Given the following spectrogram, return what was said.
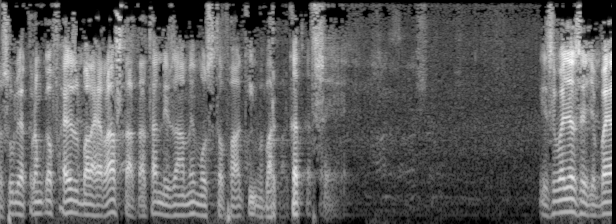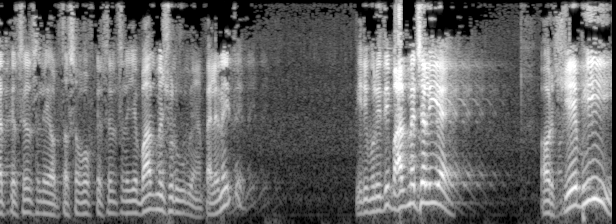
رسول اکرم کا فیض براہ راست آتا تھا نظام مصطفیٰ کی برکت سے۔ اسی وجہ سے جب بیعت کے سلسلے اور تصوف کے سلسلے یہ بعد میں شروع ہوئے ہیں، پہلے نہیں تھے۔ پیری مریدی بعد میں چلی ہے۔ اور یہ بھی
